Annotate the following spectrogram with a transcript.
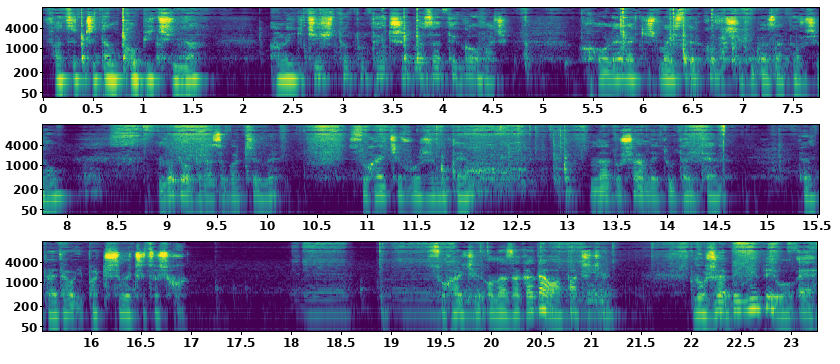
facet czy tam kobicina, ale gdzieś to tutaj trzeba zategować. Cholera, jakiś majsterkowy się chyba za to wziął. No dobra, zobaczymy. Słuchajcie, włożymy ten. Naduszamy tutaj ten, ten pedał i patrzymy, czy coś. ch- Słuchajcie, ona zagadała, patrzcie. No żeby nie było, e.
